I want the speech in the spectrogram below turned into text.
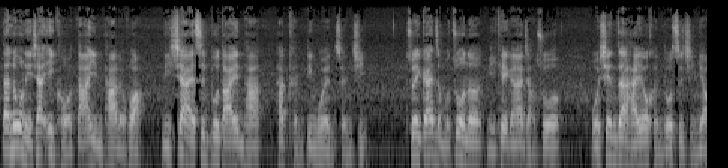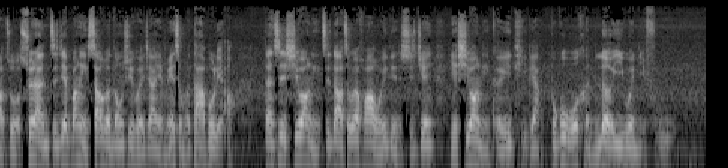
但如果你现在一口答应他的话，你下一次不答应他，他肯定会很生气。所以该怎么做呢？你可以跟他讲说，我现在还有很多事情要做，虽然直接帮你烧个东西回家也没什么大不了。但是希望你知道，这会花我一点时间，也希望你可以体谅。不过我很乐意为你服务，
